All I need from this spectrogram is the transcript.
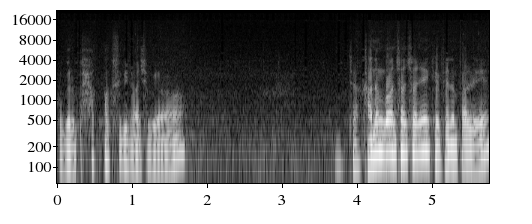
고개를 팍팍 숙이지 마시고요. 자 가는 건 천천히 결편은 빨리.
